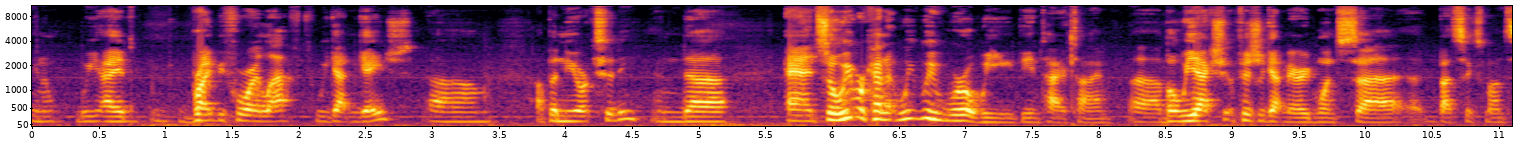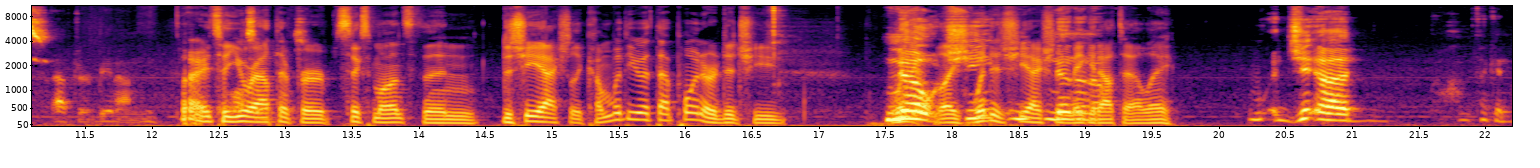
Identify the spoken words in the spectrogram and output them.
you know, we, I, right before I left, we got engaged. Um, up in New York City, and uh, and so we were kind of we, we were a we the entire time, uh, but we actually officially got married once uh, about six months after being out. in- All right, so you were out there for six months. Then did she actually come with you at that point, or did she? No, like she, when did she actually no, no, make it out to L.A.? Uh, I'm thinking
